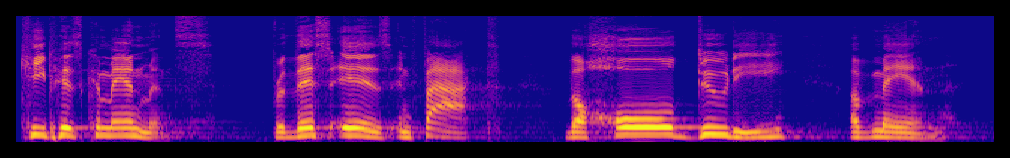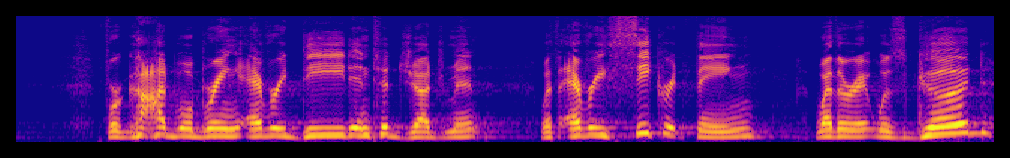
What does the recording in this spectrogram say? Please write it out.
keep his commandments, for this is, in fact, the whole duty of man. For God will bring every deed into judgment with every secret thing, whether it was good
